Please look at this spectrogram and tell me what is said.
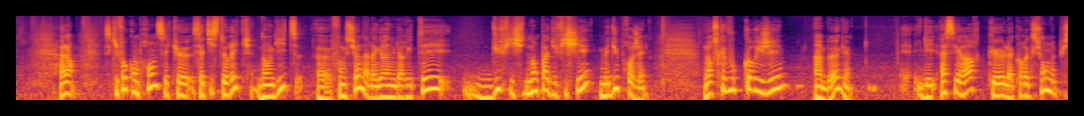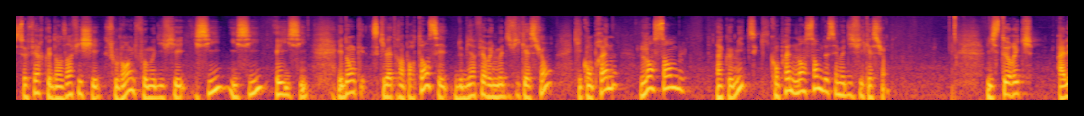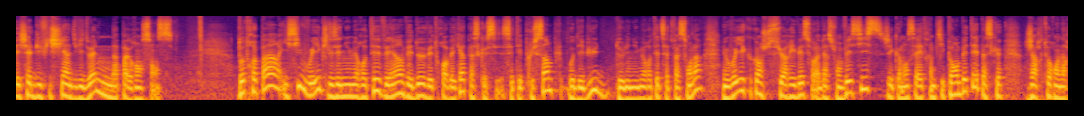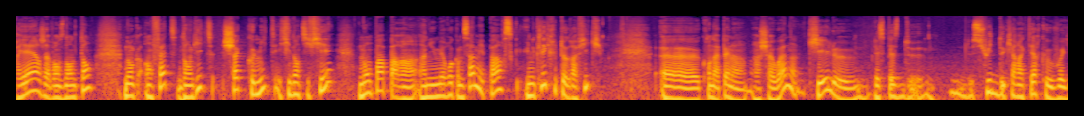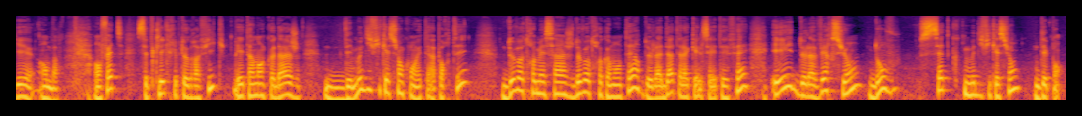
Alors, ce qu'il faut comprendre, c'est que cet historique dans Git euh, fonctionne à la granularité du fichier, non pas du fichier, mais du projet. Lorsque vous corrigez un bug, il est assez rare que la correction ne puisse se faire que dans un fichier. Souvent, il faut modifier ici, ici et ici. Et donc, ce qui va être important, c'est de bien faire une modification qui comprenne l'ensemble, un commit qui comprenne l'ensemble de ces modifications. L'historique à l'échelle du fichier individuel n'a pas grand sens. D'autre part, ici, vous voyez que je les ai numérotés V1, V2, V3, V4 parce que c'était plus simple au début de les numéroter de cette façon-là. Mais vous voyez que quand je suis arrivé sur la version V6, j'ai commencé à être un petit peu embêté parce que j'ai un retour en arrière, j'avance dans le temps. Donc en fait, dans Git, chaque commit est identifié non pas par un, un numéro comme ça, mais par une clé cryptographique euh, qu'on appelle un, un, shawan, qui est l'espèce de, suite de caractères que vous voyez en bas. En fait, cette clé cryptographique est un encodage des modifications qui ont été apportées, de votre message, de votre commentaire, de la date à laquelle ça a été fait et de la version dont cette modification dépend.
